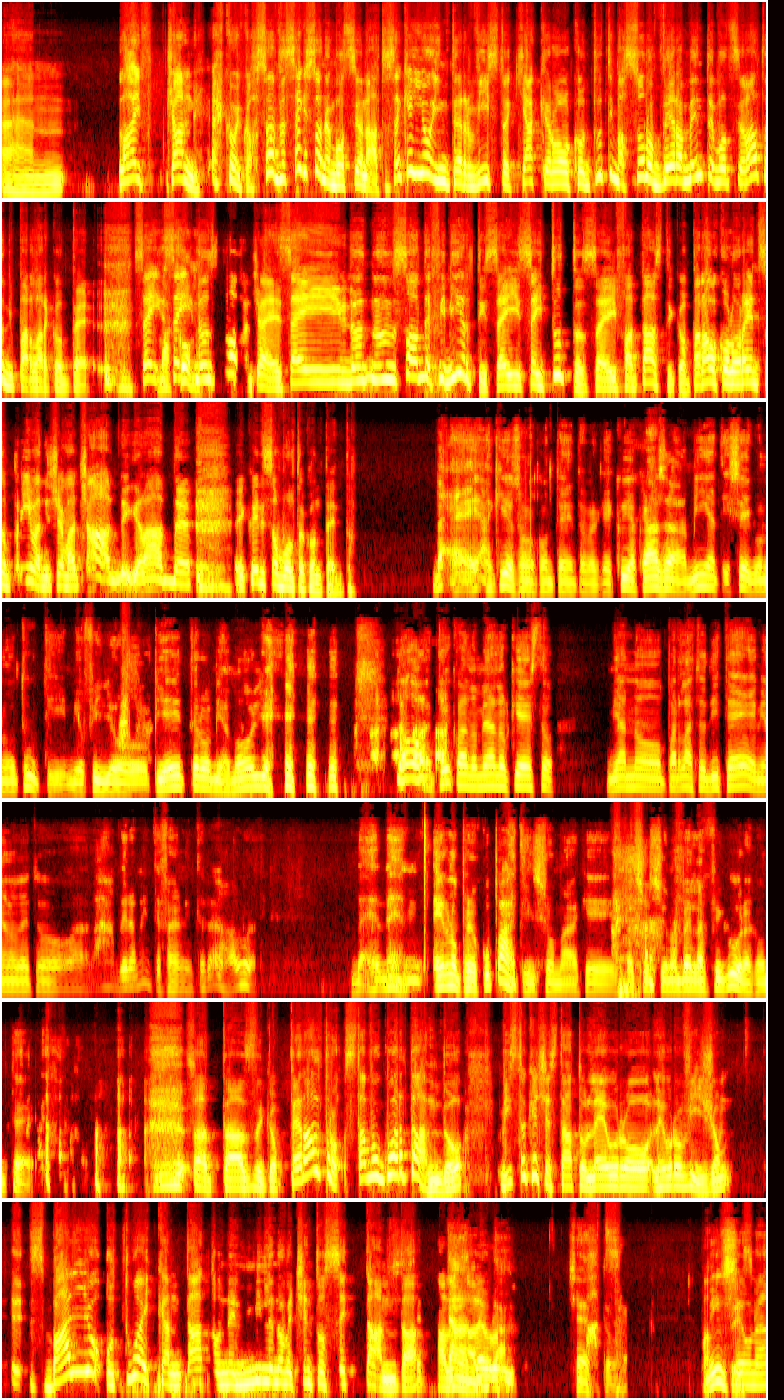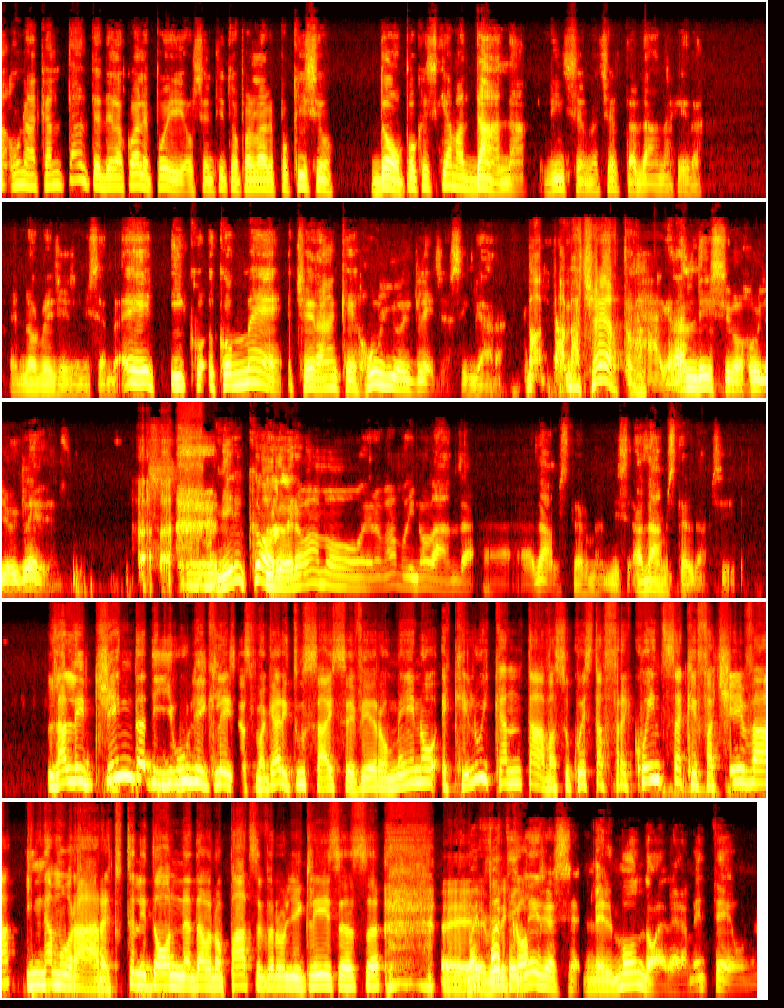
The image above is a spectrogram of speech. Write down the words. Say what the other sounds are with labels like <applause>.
And Live, Gianni, <laughs> eccomi qua. Sai che sono emozionato? Sai che io intervisto e chiacchiero con tutti, ma sono veramente emozionato di parlare con te. Sei, sei non so, cioè, sei, non, non so definirti, sei, sei, tutto, sei fantastico. Parlavo con Lorenzo prima, diceva Gianni, grande, e quindi sono molto contento. Beh, anch'io sono contento perché qui a casa mia ti seguono tutti, mio figlio Pietro, mia moglie. <laughs> no, e poi quando mi hanno chiesto mi hanno parlato di te e mi hanno detto, ah, veramente fai un'intervista? Ah, allora, beh, beh, erano preoccupati, insomma, che facessi una bella figura con te. <laughs> Fantastico. Peraltro, stavo guardando, visto che c'è stato l'Euro, l'Eurovision, eh, sbaglio o tu hai cantato nel 1970 70, all'Eurovision? Certo. Vinse una, una cantante della quale poi ho sentito parlare pochissimo dopo, che si chiama Dana vinse una certa Dana che era eh, norvegese mi sembra. E i, con me c'era anche Julio Iglesias in gara. Ma, ma certo. Ah, grandissimo Julio Iglesias. Mi ricordo eravamo, eravamo in Olanda ad Amsterdam, ad Amsterdam sì la leggenda di Julio Iglesias, magari tu sai se è vero o meno, è che lui cantava su questa frequenza che faceva innamorare. Tutte le donne andavano pazze per Julio Iglesias. Eh, Ma infatti ricordo... Iglesias nel mondo è veramente un,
